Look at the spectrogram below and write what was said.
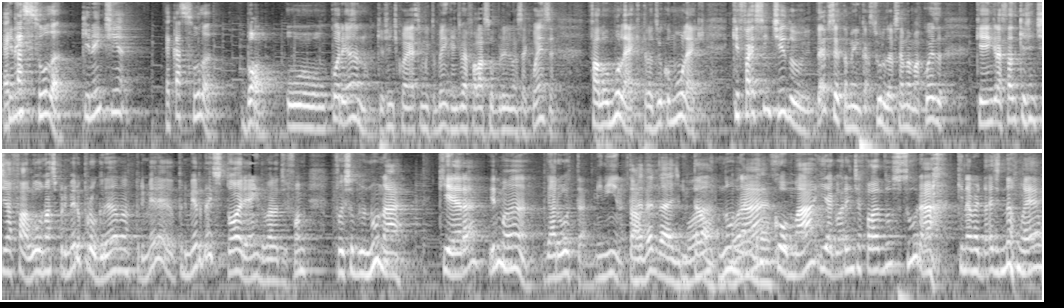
É que, nem, caçula. que nem tinha. É caçula. Bom, o coreano, que a gente conhece muito bem, que a gente vai falar sobre ele na sequência, falou moleque, traduziu como moleque. Que faz sentido, deve ser também caçula, deve ser a mesma coisa. Que é engraçado que a gente já falou, o nosso primeiro programa, primeiro, o primeiro da história ainda do Vara de Fome, foi sobre o Nuná, que era irmã, garota, menina tal. É verdade, Então, boa Nuná. Comá e agora a gente vai falar do Surá, que na verdade não é um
